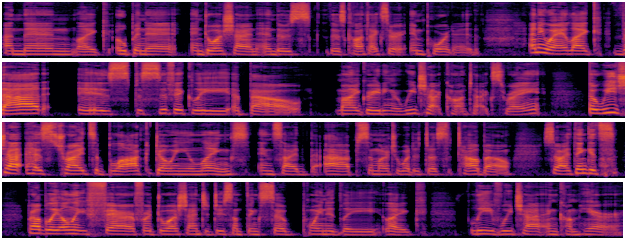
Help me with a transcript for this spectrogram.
and then like open it in Duoshan, and those those contacts are imported. Anyway, like that is specifically about migrating your WeChat contacts, right? So WeChat has tried to block Douyin links inside the app, similar to what it does to Taobao. So I think it's probably only fair for Duoshan to do something so pointedly, like leave WeChat and come here,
